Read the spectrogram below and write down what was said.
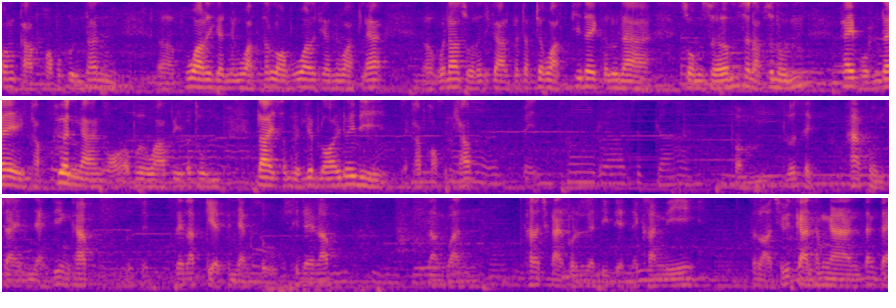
ต้องกราบขอบพระคุณท่านผู้ว่าราชการจังหวัดท่านรองผู้ว่าราชการจังหวัด และหัวหน้าส่วนราชการประจำจังหวัดที่ได้กรุณาส่งเสริมสนับสนุน ให้ผมได้ขับเคลื่อนงานของอำเภอวาปีปทุม ได้สำเร็จเรียบร้อยด้วยดีนะครับขอบคุณครับ ผมรู้สึกภาคภูมิใจเป็นอย่างยิ่งครับ รู้สึกได้รับเกียรติเป็นอย่างสูงที่ได้รับรางวัลข้าราชการพลเรือนดีเด่นในครั้งนี้ ตลอดชีวิตการทำงานตั้งแต่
